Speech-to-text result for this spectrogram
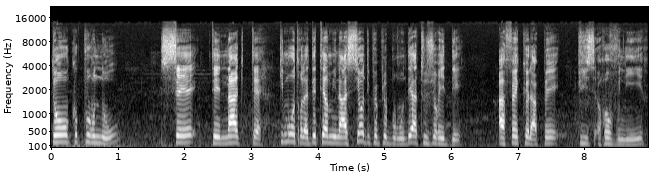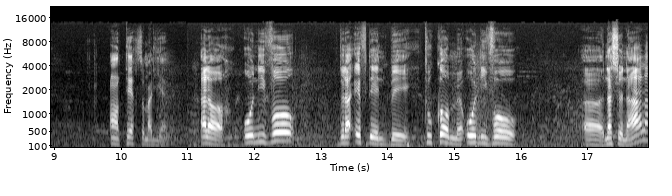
Donc pour nous, c'est un acte qui montre la détermination du peuple burundais à toujours aider afin que la paix puisse revenir en terre somalienne. Alors, au niveau de la FDNB, tout comme au niveau euh, national,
